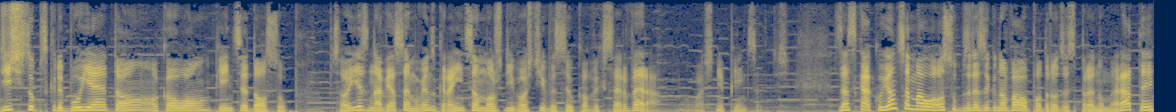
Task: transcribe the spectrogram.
Dziś subskrybuje to około 500 osób, co jest nawiasem mówiąc granicą możliwości wysyłkowych serwera. No właśnie 500 gdzieś. Zaskakująco mało osób zrezygnowało po drodze z prenumeraty,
